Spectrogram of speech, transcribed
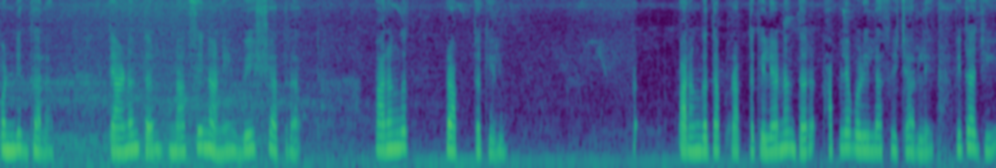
पंडित झाला. त्यानंतर नागसेनाने वेदशास्त्रात पारंगत प्राप्त केली. पारंगता प्राप्त केल्यानंतर आपल्या वडिलास विचारले पिताजी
